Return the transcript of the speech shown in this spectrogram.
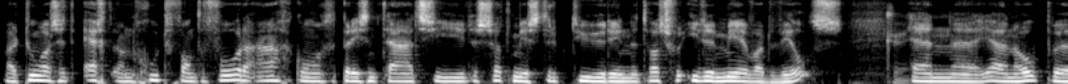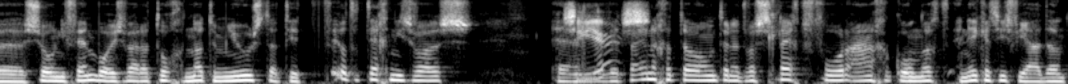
Maar toen was het echt een goed van tevoren aangekondigde presentatie. Er zat meer structuur in. Het was voor ieder meer wat wils. Oké. En ja, een hoop Sony fanboys waren toch not amused dat dit veel te technisch was. En Serieus? Er werd weinig getoond en het was slecht voor aangekondigd. En ik had zoiets van, ja, dan,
